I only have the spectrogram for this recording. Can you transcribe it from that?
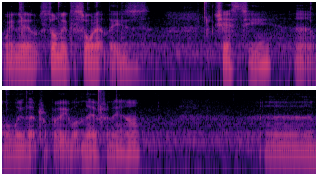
We still need to sort out these chests here. Uh, we'll leave that drop of evil in there for now. Um,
